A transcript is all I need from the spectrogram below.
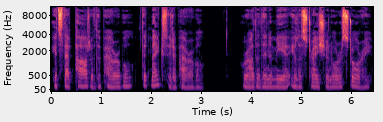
It's that part of the parable that makes it a parable, rather than a mere illustration or a story.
